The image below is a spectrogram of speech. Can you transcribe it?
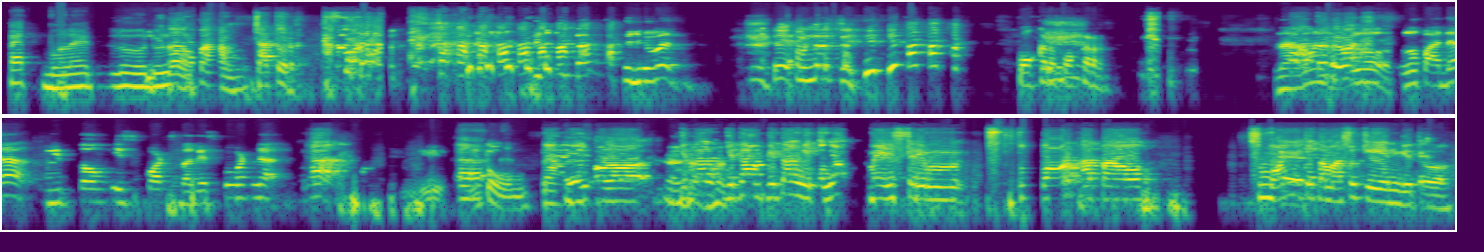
Pet boleh lu dulu. Gampang, catur. Setuju banget. Iya bener sih. Poker poker. Nah, Catur, lu, lu, lu pada ngitung e-sport sebagai sport nggak? Enggak. Itu. Nah, ini kalau kita kita kita ngitungnya mainstream sport atau semuanya kita masukin gitu.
